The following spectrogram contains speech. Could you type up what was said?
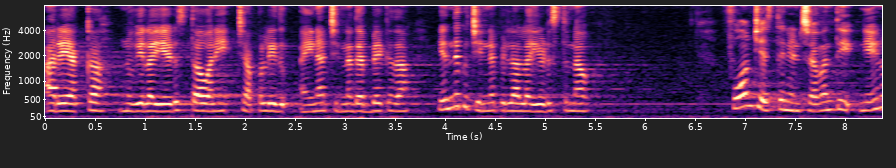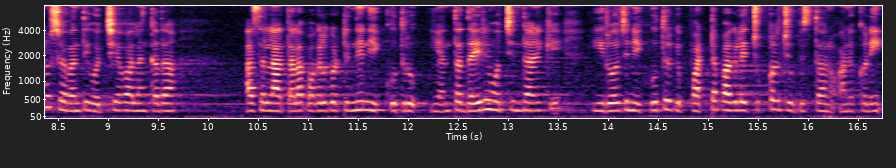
అరే అక్క నువ్వు ఇలా ఏడుస్తావని చెప్పలేదు. అయినా చిన్న దెబ్బే కదా. ఎందుకు చిన్నపిల్లలా ఏడుస్తున్నావు? ఫోన్ చేస్తే నేను శ్రవంతి నేను శ్రవంతి వచ్చేవాళ్ళం కదా. అసలు నా తల పగలగొట్టింది నీ కూతురు. ఎంత ధైర్యం వచ్చిన దానికి? ఈరోజు నీ కూతురికి పట్ట పగలే చుక్కలు చూపిస్తాను అనుకుని.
